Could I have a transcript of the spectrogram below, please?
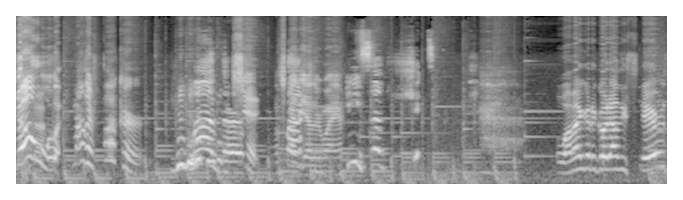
No! Motherfucker! Mother Shit. Let's try the other way. piece of shit. Oh, am I gonna go down these stairs?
